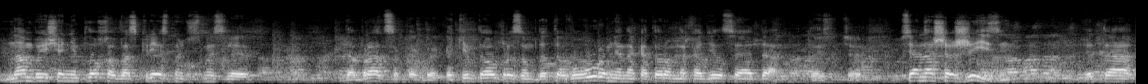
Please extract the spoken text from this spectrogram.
нам бы еще неплохо воскреснуть, в смысле добраться как бы каким-то образом до того уровня, на котором находился Адам. То есть э, вся наша жизнь это,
